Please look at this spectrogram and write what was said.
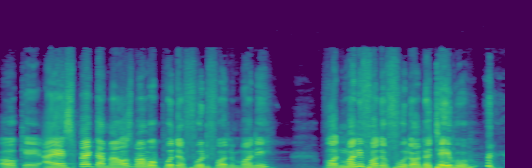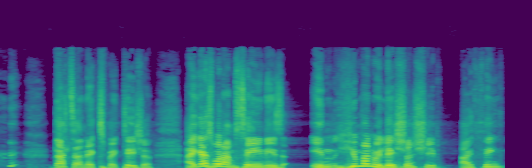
Okay, I expect that my husband will put the food for the money, for the money for the food on the table. That's an expectation. I guess what I'm saying is, in human relationship, I think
